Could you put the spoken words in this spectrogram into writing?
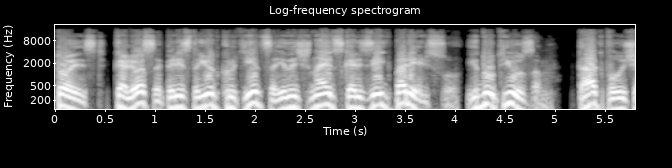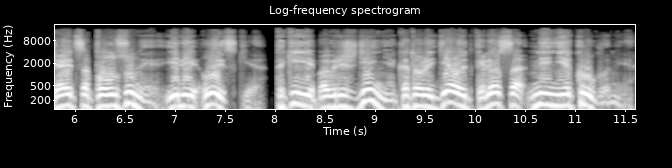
То есть колеса перестают крутиться и начинают скользить по рельсу, идут юзом. Так получаются ползуны или лыски. Такие повреждения, которые делают колеса менее круглыми.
